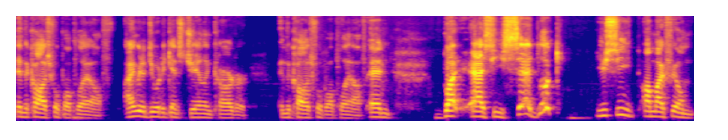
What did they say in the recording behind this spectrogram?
in the college football playoff. I'm going to do it against Jalen Carter in the college football playoff. And but as he said, look, you see on my film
